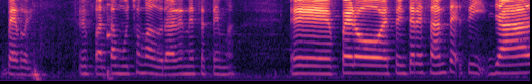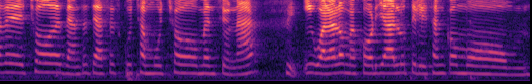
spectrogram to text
verde. Me falta mucho madurar en ese tema. Eh, pero está interesante. Sí, ya de hecho desde antes ya se escucha mucho mencionar. Sí. Igual a lo mejor ya lo utilizan como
